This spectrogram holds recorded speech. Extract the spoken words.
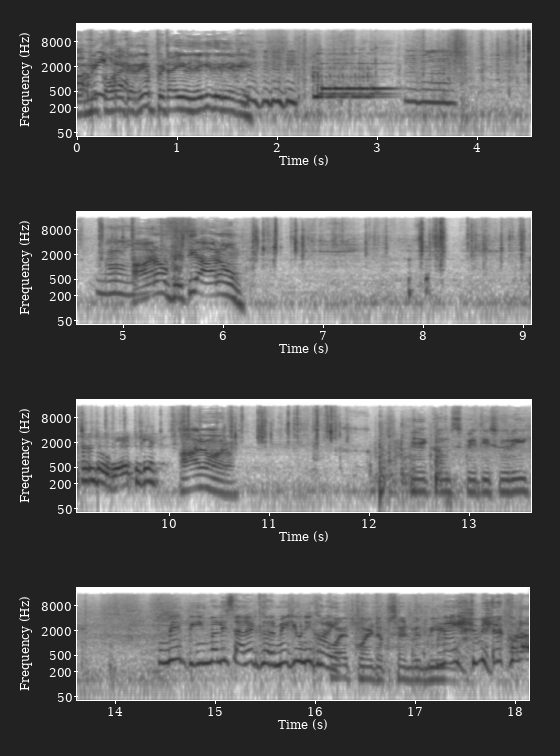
मम्मी कॉल कर रही है। पिटाई हो जाएगी तेरी अभी। आ रहा हूँ प्रीति आ रहा हूँ। आ रहा हूँ आ रहा हूँ। ये कम्स प्रीति सूरी। तुम्हें बीन वाली सैलेड घर में क्यों नहीं खाई? Quite quite upset with me नहीं मेरे को ना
